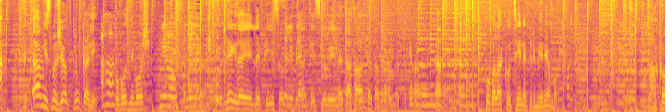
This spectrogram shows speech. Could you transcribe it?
A mi smo že odkljukali, povodni mož. Mimo, Od nekdaj ja, je lepi, so ljubljenke, slovenije, ta ta ta ta ta ta. ta, ta, ta, ta, ta, ta, ta. Po pa lahko cene primerjamo. Lahko?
